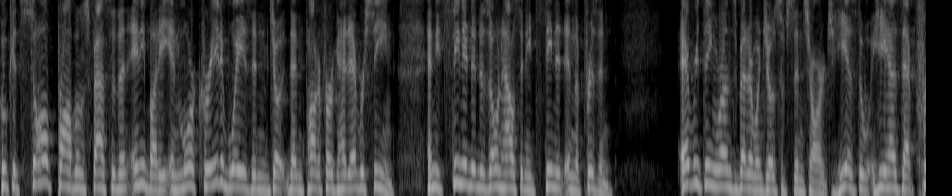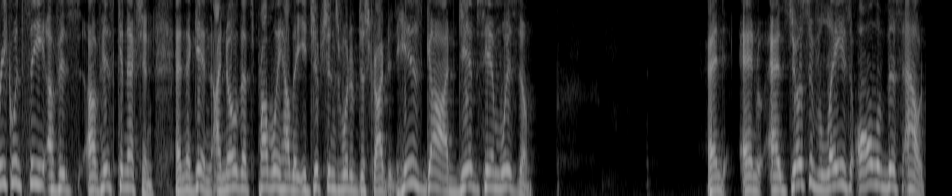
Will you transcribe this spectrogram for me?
who could solve problems faster than anybody in more creative ways than jo- than Potiphar had ever seen. And he'd seen it in his own house and he'd seen it in the prison. Everything runs better when Joseph's in charge. He has the he has that frequency of his of his connection. And again, I know that's probably how the Egyptians would have described it. His God gives him wisdom. And and as Joseph lays all of this out,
